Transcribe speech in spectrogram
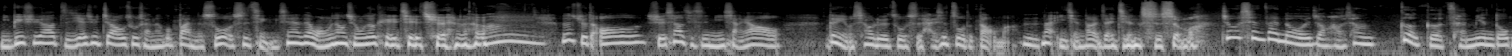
你必须要直接去教务处才能够办的所有事情，现在在网络上全部都可以解决了。我就是觉得哦，学校其实你想要。更有效率做事还是做得到吗？嗯，那以前到底在坚持什么？就现在都有一种好像各个层面都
